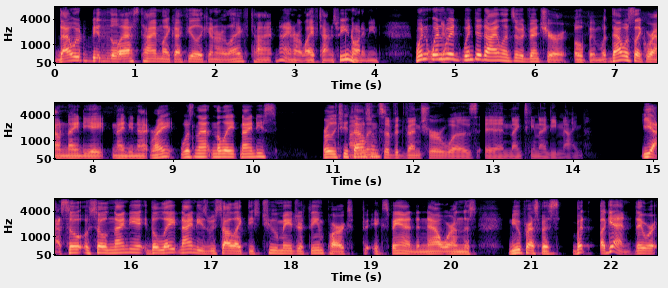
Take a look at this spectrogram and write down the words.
that would be the last time, like I feel like in our lifetime, not in our lifetimes, but you know what I mean. When when yeah. would when did Islands of Adventure open? That was like around 98, 99, right? Wasn't that in the late 90s? Early 2000s? Islands of Adventure was in 1999. Yeah, so so 98 the late 90s we saw like these two major theme parks p- expand and now we're on this new precipice. But again, they were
